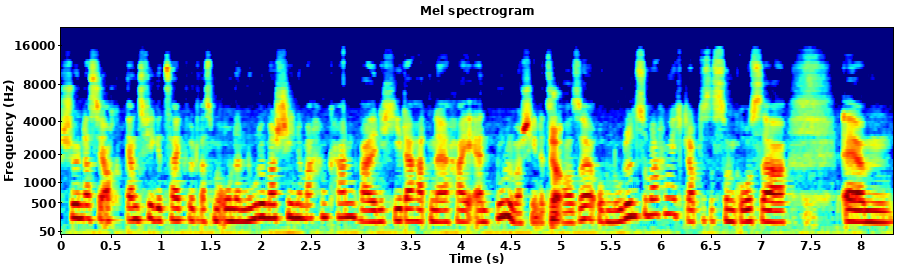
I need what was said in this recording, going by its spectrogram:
schön, dass ja auch ganz viel gezeigt wird, was man ohne Nudelmaschine machen kann, weil nicht jeder hat eine High-End-Nudelmaschine zu ja. Hause, um Nudeln zu machen. Ich glaube, das ist so ein großer, ähm,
